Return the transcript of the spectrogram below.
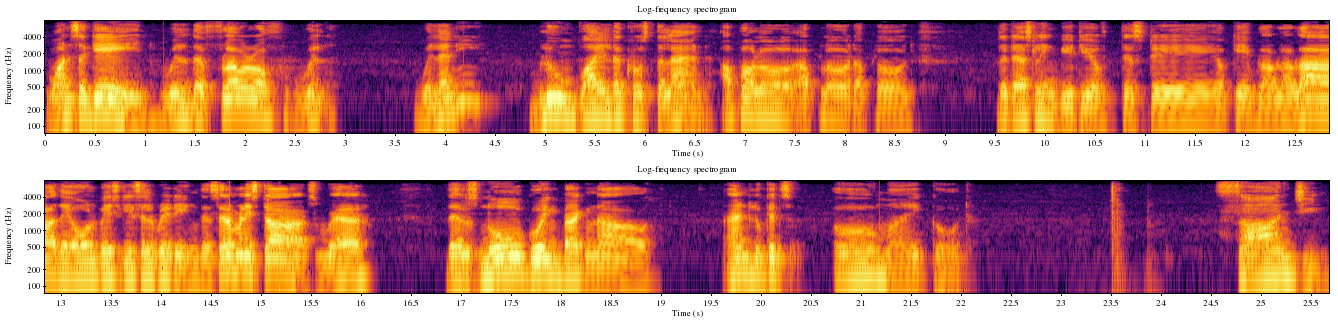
Once again will the flower of will villainy bloom wild across the land. Apollo, applaud, applaud the dazzling beauty of this day. Okay blah blah blah. They all basically celebrating. The ceremony starts where there's no going back now. And look at oh my god. Sanji.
